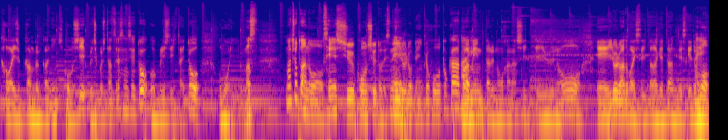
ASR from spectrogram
河合塾漢文化人気講師内越達也先生とお送りしていきたいと思いますまあ、ちょっとあの先週今週とですね、いろいろ勉強法とかあとはメンタルのお話っていうのを、えー、いろいろアドバイスいただけたんですけども、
